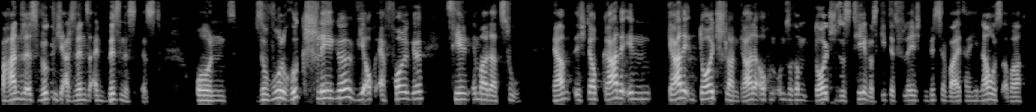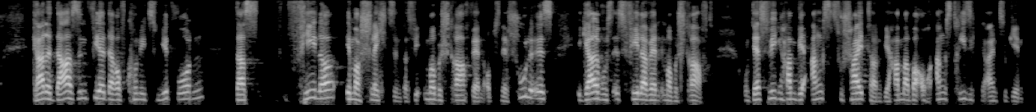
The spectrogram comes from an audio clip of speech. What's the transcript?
behandle es wirklich, als wenn es ein Business ist. Und sowohl Rückschläge wie auch Erfolge zählen immer dazu. Ja, ich glaube, gerade in, gerade in Deutschland, gerade auch in unserem deutschen System, das geht jetzt vielleicht ein bisschen weiter hinaus, aber gerade da sind wir darauf konditioniert worden, dass Fehler immer schlecht sind, dass wir immer bestraft werden. Ob es in der Schule ist, egal wo es ist, Fehler werden immer bestraft. Und deswegen haben wir Angst zu scheitern. Wir haben aber auch Angst, Risiken einzugehen.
